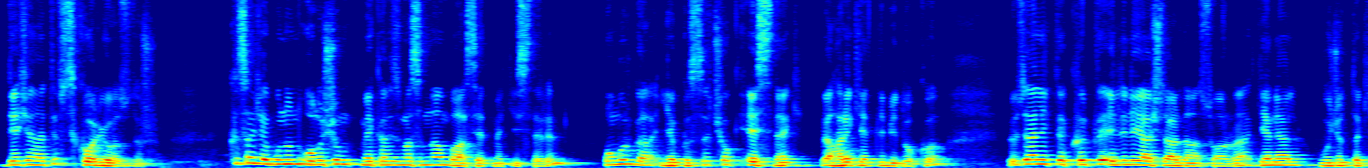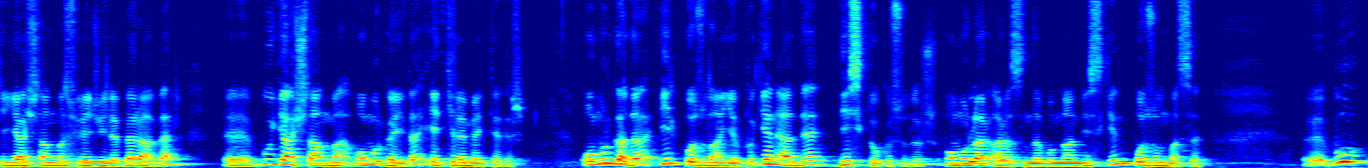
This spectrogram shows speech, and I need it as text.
dejeneratif skolyozdur. Kısaca bunun oluşum mekanizmasından bahsetmek isterim. Omurga yapısı çok esnek ve hareketli bir doku. Özellikle 40'lı 50'li yaşlardan sonra genel vücuttaki yaşlanma süreciyle beraber e, bu yaşlanma omurgayı da etkilemektedir. Omurgada ilk bozulan yapı genelde disk dokusudur. Omurlar arasında bulunan diskin bozulması. E, Bu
